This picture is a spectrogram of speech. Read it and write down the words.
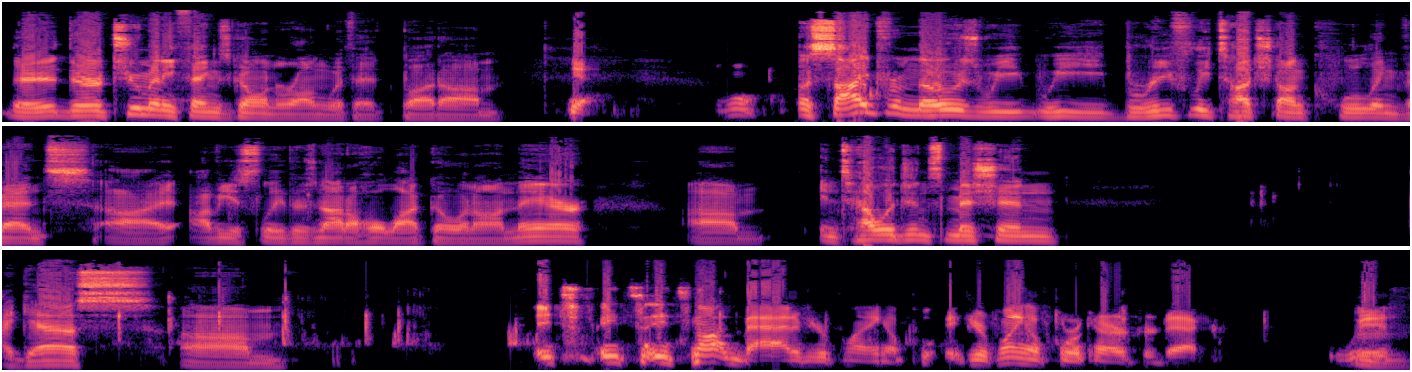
There there are too many things going wrong with it, but um. Yeah. Aside from those, we we briefly touched on cooling vents. Uh, obviously, there's not a whole lot going on there. Um, intelligence mission, I guess. Um, it's it's it's not bad if you're playing a if you're playing a four character deck with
